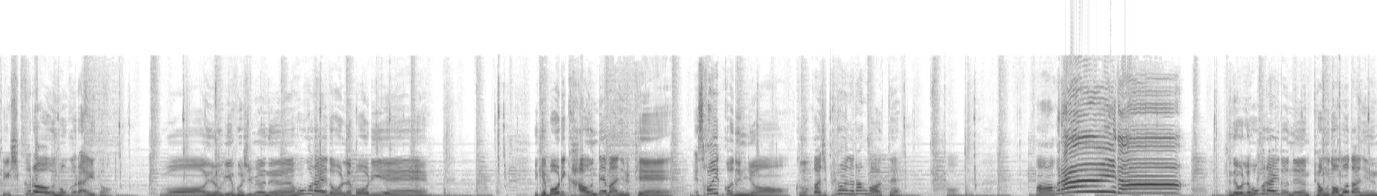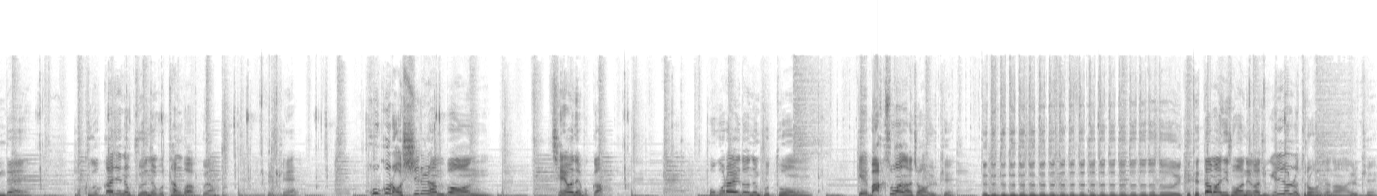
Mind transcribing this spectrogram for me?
되게 시끄러운 호그라이더 와 여기 보시면은 호그라이더 원래 머리에 이렇게 머리 가운데만 이렇게 서 있거든요. 그것까지 표현을 한 것 같아. 어. 호그라이더! 근데 원래 호그라이더는 벽 넘어 다니는데 뭐 그것까지는 구현을 못한 것 같고요. 이렇게 호그 러쉬를 한번 재현해 볼까? 호그라이더는 보통 이렇게 막 소환하죠? 이렇게. 두두두두두두두두두두두두두두두 이렇게 됐다 많이 소환해가지고 일렬로 들어가잖아 이렇게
